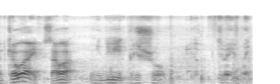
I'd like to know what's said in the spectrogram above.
Открывай, сова. Медведь пришел. Твою мать,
